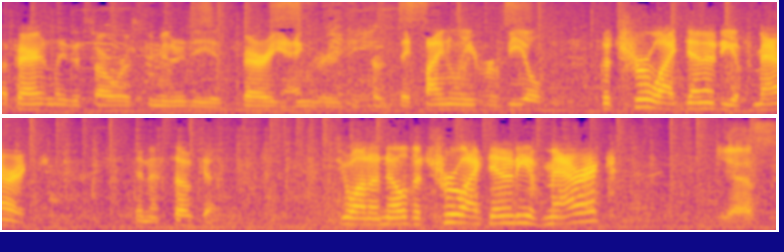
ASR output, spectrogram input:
apparently the Star Wars community is very angry because they finally revealed the true identity of Marrok in Ahsoka. Do you want to know the true identity of Marrok? Yes.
